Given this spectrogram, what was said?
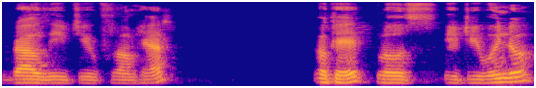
browse YouTube from here. Okay, close YouTube window.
